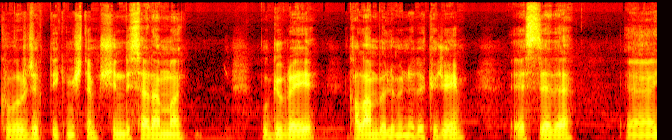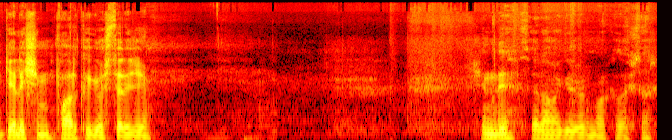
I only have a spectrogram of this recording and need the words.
kıvırcık dikmiştim. Şimdi seramla bu gübreyi kalan bölümüne dökeceğim. Eee, size de eee, gelişim farkı göstereceğim. Şimdi serama giriyorum arkadaşlar.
